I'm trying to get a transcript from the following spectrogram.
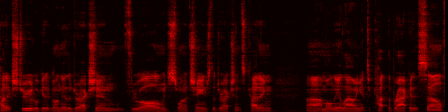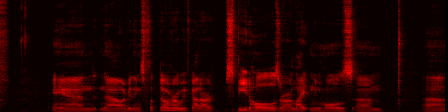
cut extrude. We'll get it going the other direction through all and we just want to change the direction it's cutting uh, I'm only allowing it to cut the bracket itself and now everything's flipped over. We've got our speed holes or our lightning holes um, uh,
